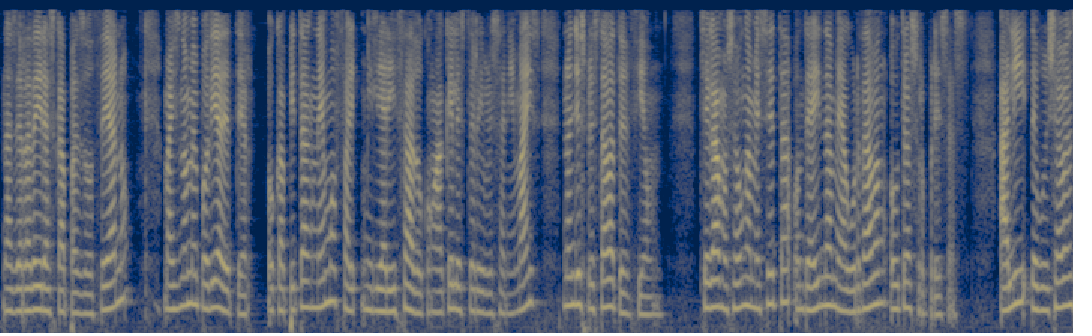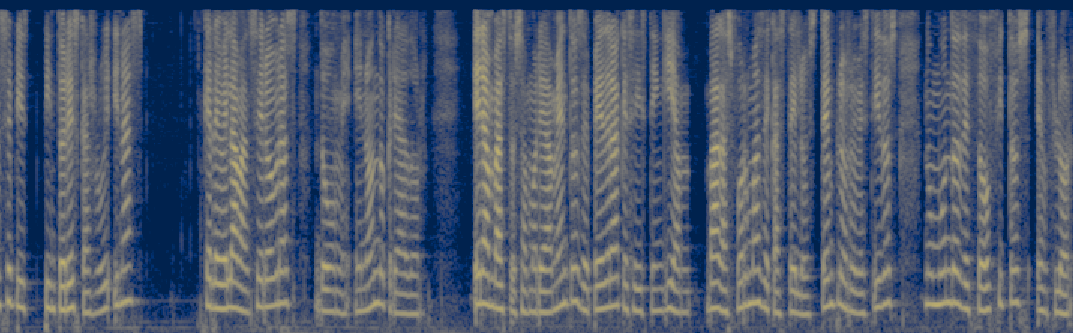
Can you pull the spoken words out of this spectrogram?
nas derradeiras capas do océano? Mas non me podía deter. O capitán Nemo, familiarizado con aqueles terribles animais, non lles prestaba atención. Chegamos a unha meseta onde aínda me aguardaban outras sorpresas. Alí debuxábanse pintorescas ruínas que revelaban ser obras do home e non do creador. Eran vastos amoreamentos de pedra que se distinguían vagas formas de castelos, templos revestidos nun mundo de zoófitos en flor,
